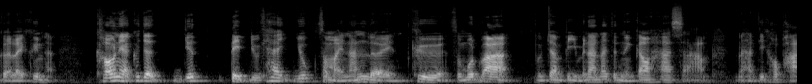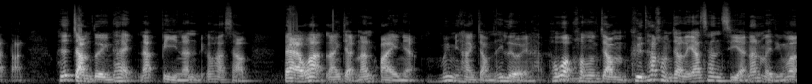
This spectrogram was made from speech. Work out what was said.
เกิดอะไรขึ้นฮะเขาเนี่ยก็จะยึดติดอยู่แค่ยุคสมัยนั้นเลย คือสมมุติว่าผมจำปีไม่ได้น่าจะ 1953นะฮะที่เขาผ่าตัดเขาจะจำตัวเองได้ณปีนั้น1953 แต่ว่าหลังจากนั้นไปเนี่ยไม่มีทางจำได้เลยนะครับเพราะว่าความทรงจำคือถ้าความจำระยะสั้นเสียนั่นหมายถึงว่า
